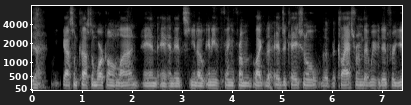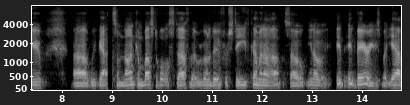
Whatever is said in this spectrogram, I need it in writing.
yeah got some custom work online and and it's you know anything from like the educational the, the classroom that we did for you uh, we've got some non-combustible stuff that we're going to do for steve coming up. So you know it, it varies but yeah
